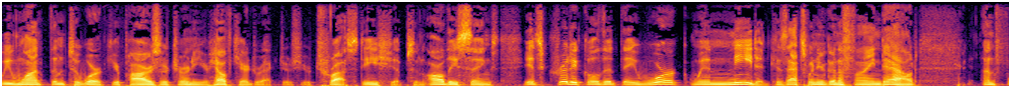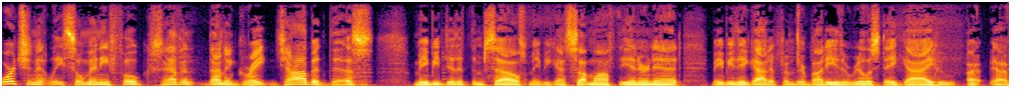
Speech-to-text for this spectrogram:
we want them to work. Your powers of attorney, your healthcare directors, your trusteeships, and all these things. It's critical that they work when needed because that's when you're going to find out unfortunately, so many folks haven't done a great job at this. Maybe did it themselves. Maybe got something off the internet. Maybe they got it from their buddy, the real estate guy who, uh, uh,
